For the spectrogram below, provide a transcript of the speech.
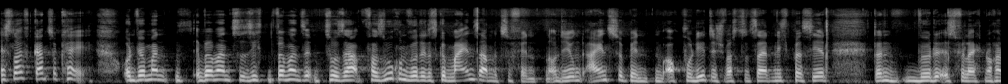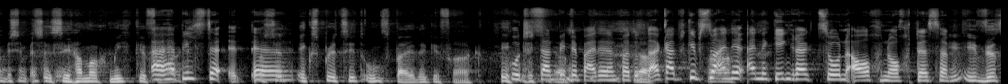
es läuft ganz okay. Und wenn man, wenn man zu sich, wenn man zu versuchen würde, das Gemeinsame zu finden und die Jugend einzubinden, auch politisch, was zurzeit nicht passiert, dann würde es vielleicht noch ein bisschen besser Sie, gehen. Sie haben auch mich gefragt. Äh, Herr Bilster, äh, explizit uns beide gefragt. Gut, dann bitte beide Antworten. Ja. Da gibt es nur eine, eine Gegenreaktion auch noch. Deshalb. Ich, ich würde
